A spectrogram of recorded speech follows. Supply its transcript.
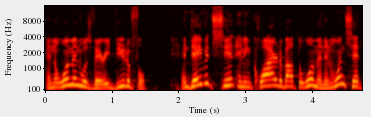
And the woman was very beautiful. And David sent and inquired about the woman. And one said,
